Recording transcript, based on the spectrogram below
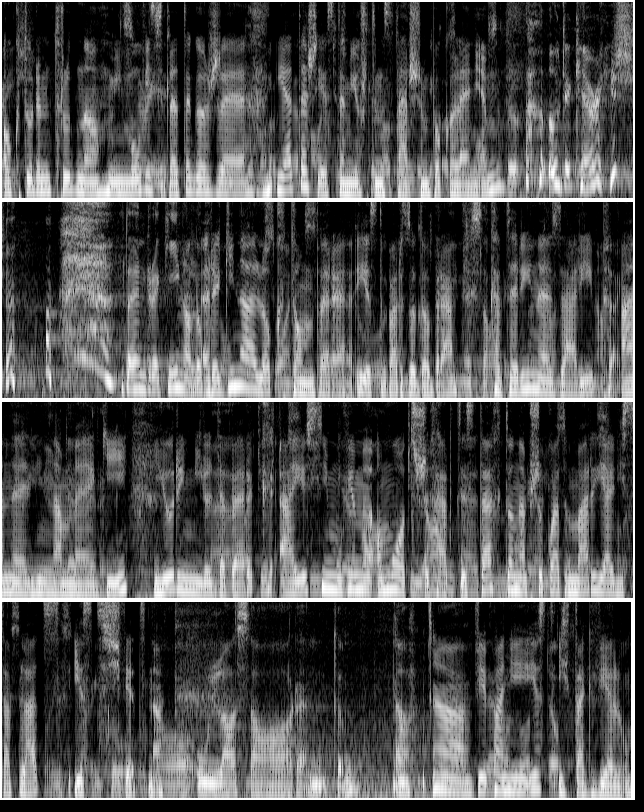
o którym trudno mi mówić, dlatego że ja też jestem już tym starszym pokoleniem. Regina Lok-Tompere jest bardzo dobra, Katerinę Zarip, Annelina Megi, Juri Mildeberg, a jeśli mówimy o młodszych artystach, to na przykład Maria Lisa Plac jest świetna. A, wie pani, jest ich tak wielu.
